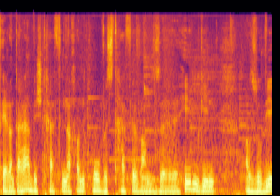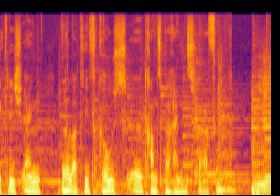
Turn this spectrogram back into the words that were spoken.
während der Arabisch treffen nach an Owestreffe wann se heben gin, also wirklich eng relativ groß äh, Transparenz schärfen.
